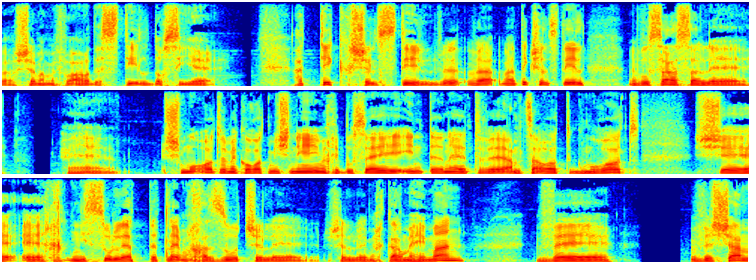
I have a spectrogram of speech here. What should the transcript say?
השם המפואר, The Steel Dossier. התיק של סטיל, והתיק של סטיל מבוסס על שמועות ומקורות משניים, חיפושי אינטרנט והמצאות גמורות, שניסו לתת להם חזות של, של מחקר מהימן, ו, ושם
